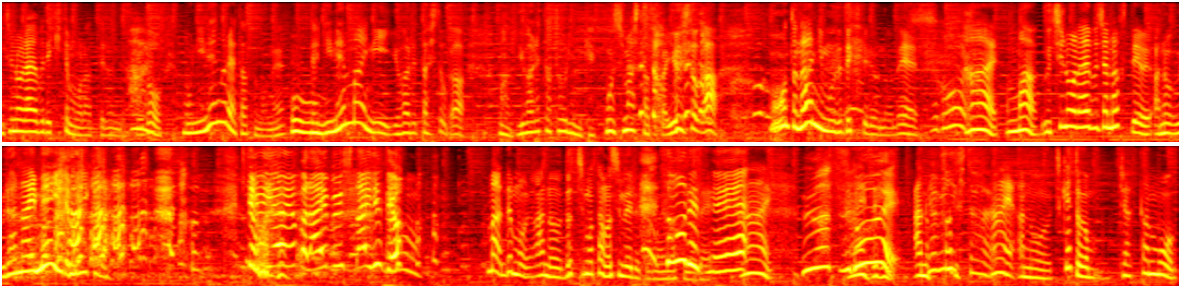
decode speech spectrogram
うちのライブで来てもらってるんですけど、もう2年ぐらい経つのね。でおう。2年前に言われた人が、まあ、言われた通りに結婚しましたとかいう人が本当何人も出てきてるので。すごい。はい、まあうちのライブじゃなくてあの占いメインでもいいから。来てもらいややっぱライブしたいですよ。まあでもあのどっちも楽しめると思いますのそうですね。はい、うわすごい。はいあの。はい、あのチケットが若干もう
